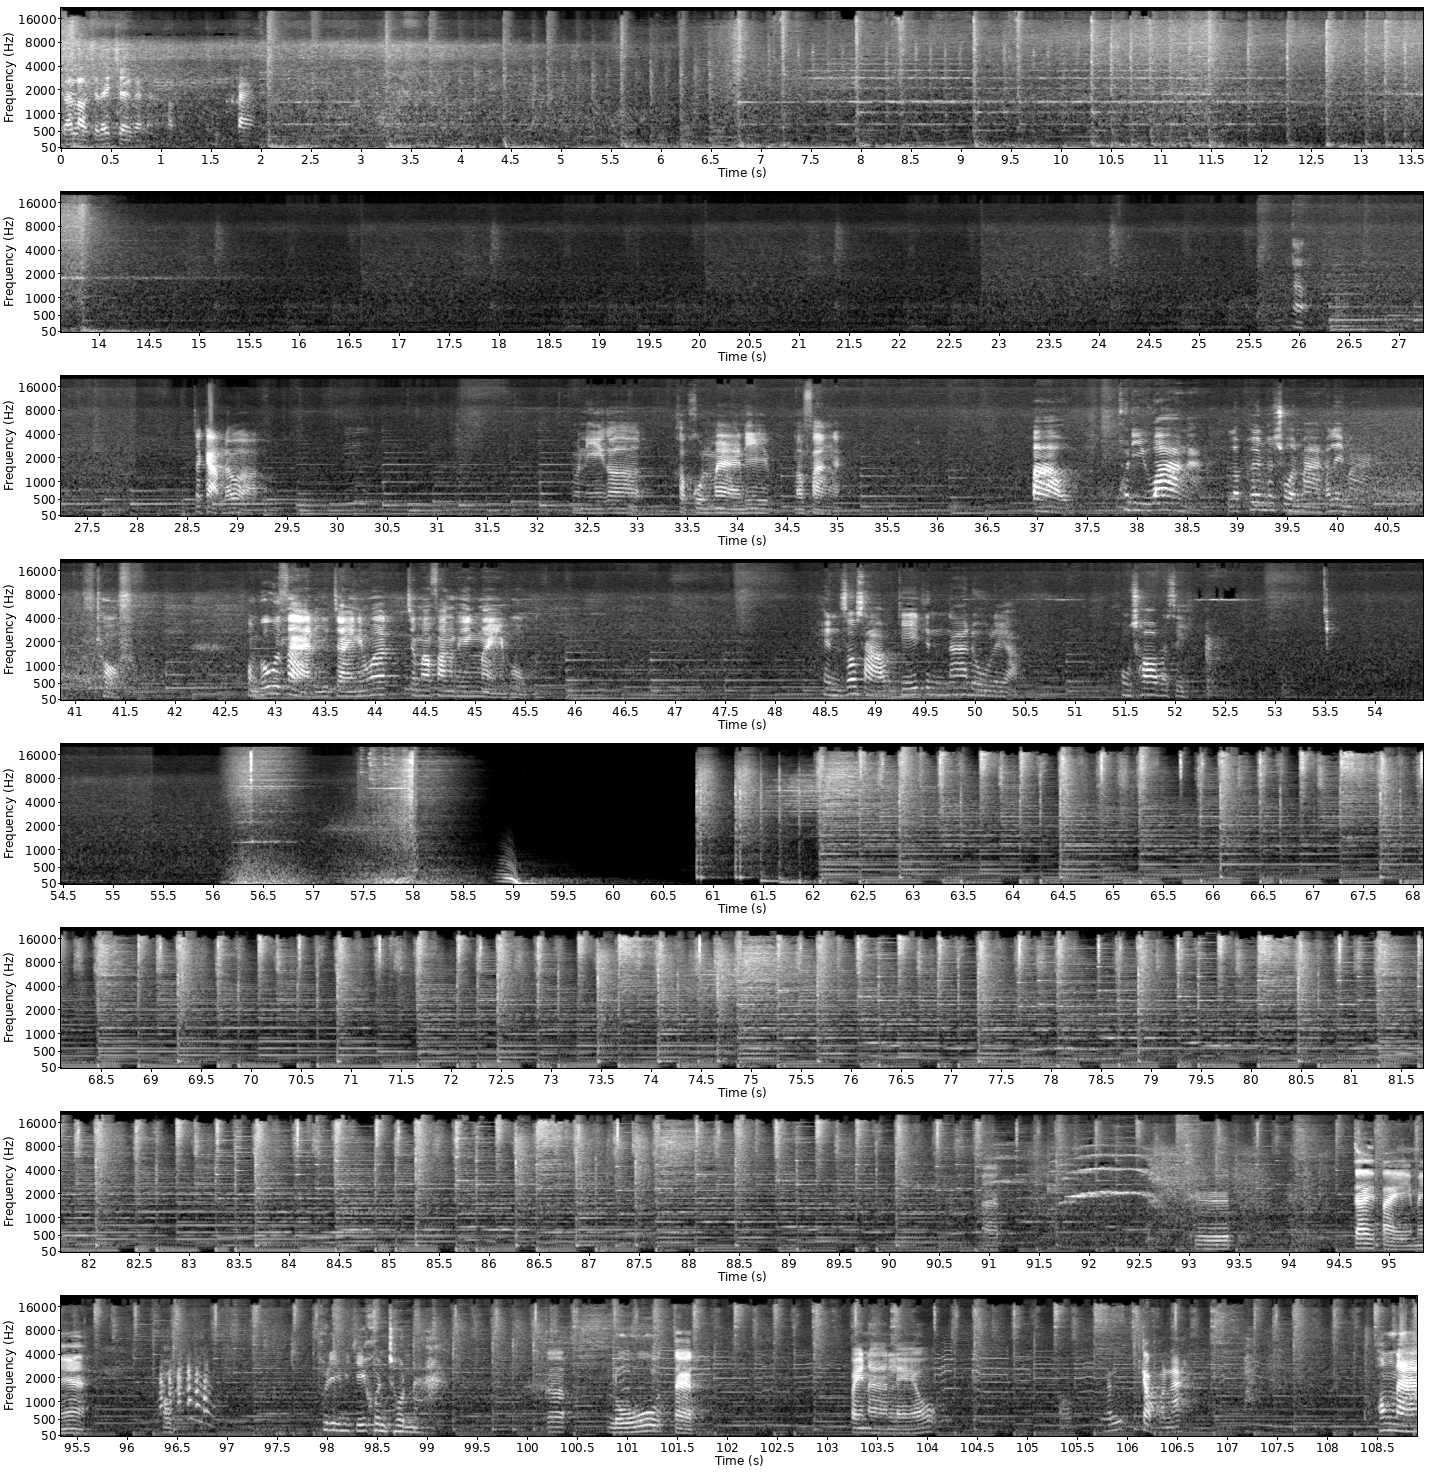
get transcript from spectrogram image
แล้วเราจะได้เจอกันนะครับแป้ง ว่างอะ แล้วเพื่อนก็ชวนมาก็เลยมา โถผมก็อุตส่าห์ดีใจนี่ว่าจะมาฟังเพลงใหม่ผม เห็นสาวๆกรี๊ดกันหน้าดูเลยอะ คงชอบละสิ คือใกล้ไปไหมอะพอดีเมื่อกี้คนชนนะก็รู้แต่ไปนานแล้ว งั้นกลับก่อนนะ ห้องน้อ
